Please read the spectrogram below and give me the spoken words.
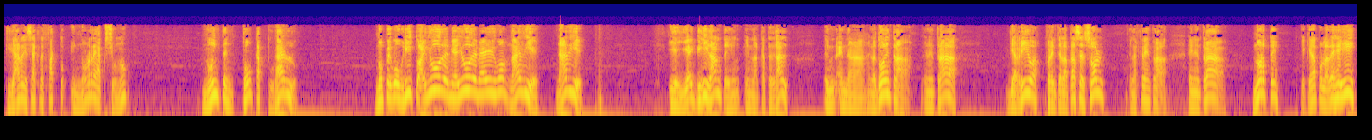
tirar ese artefacto y no reaccionó. No intentó capturarlo. No pegó grito, ayúdeme, ayúdeme, ayúdeme. Nadie, nadie. Y allí hay vigilantes en, la catedral, en, las dos entradas. En la entrada de arriba, frente a la Plaza del Sol, en las tres entradas. En la entrada norte, que queda por la DGI,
